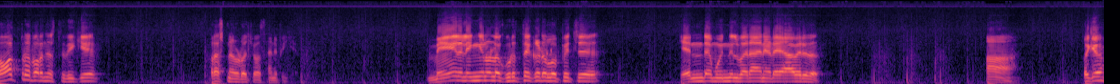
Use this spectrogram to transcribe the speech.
ഡോക്ടർ പറഞ്ഞ സ്ഥിതിക്ക് പ്രശ്നം ഇവിടെ വെച്ച് അവസാനിപ്പിക്കാം. മേലിൽ ഇങ്ങനെയുള്ള കുരുത്തക്കേടുകൾ ഒപ്പിച്ച് എന്റെ മുന്നിൽ വരാനിടയാവരുത് ആ ഓക്കെയോ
